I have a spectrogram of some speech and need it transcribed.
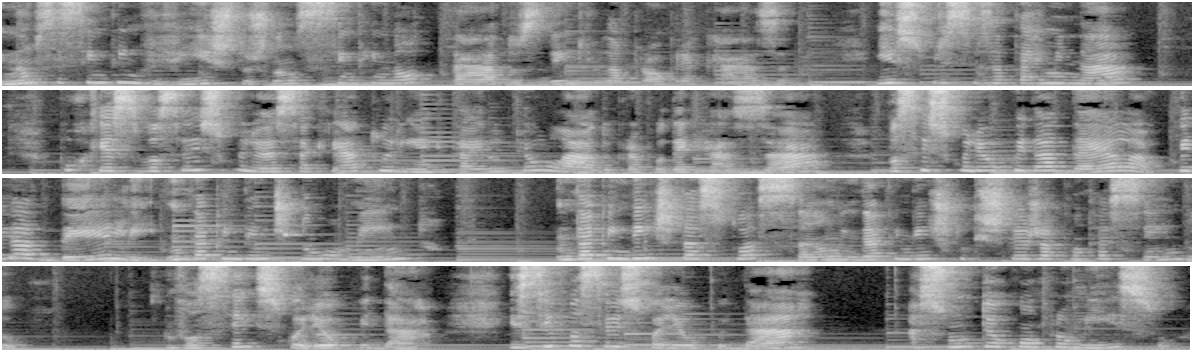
Não se sentem vistos, não se sentem notados dentro da própria casa. E isso precisa terminar porque se você escolheu essa criaturinha que está aí do teu lado para poder casar, você escolheu cuidar dela, cuidar dele, independente do momento, independente da situação, independente do que esteja acontecendo. Você escolheu cuidar. E se você escolheu cuidar, assuma o teu compromisso,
